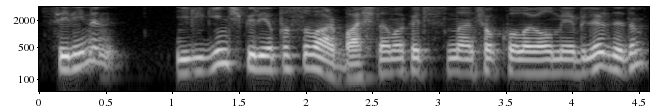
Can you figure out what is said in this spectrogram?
Serinin ilginç bir yapısı var. Başlamak açısından çok kolay olmayabilir dedim.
